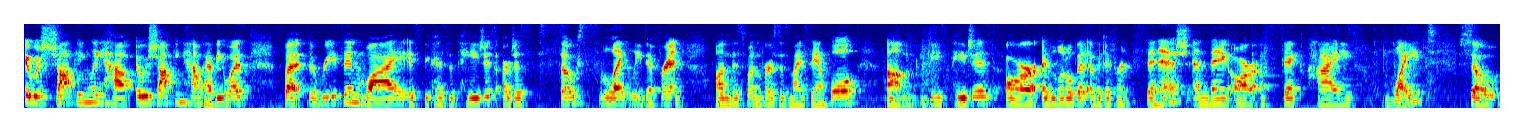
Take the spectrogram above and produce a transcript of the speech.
it was shockingly how, it was shocking how heavy it was, but the reason why is because the pages are just so slightly different on this one versus my sample. Um, these pages are a little bit of a different finish and they are a thick, high white. So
